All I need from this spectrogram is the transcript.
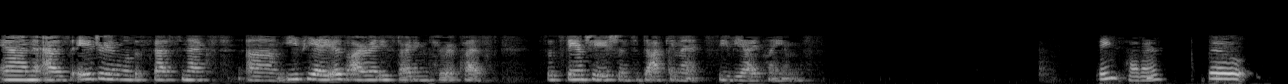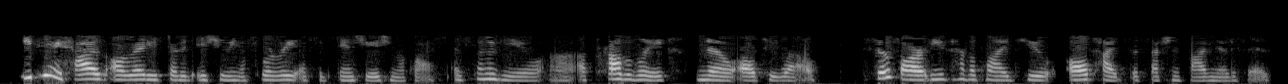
And as Adrienne will discuss next, um, EPA is already starting to request substantiation to document CBI claims. Thanks, Heather. So EPA has already started issuing a flurry of substantiation requests, as some of you uh, probably know all too well. So far, these have applied to all types of Section 5 notices,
